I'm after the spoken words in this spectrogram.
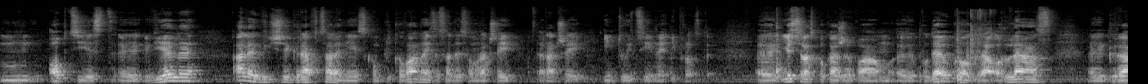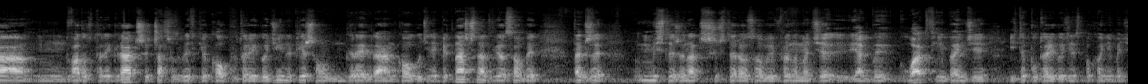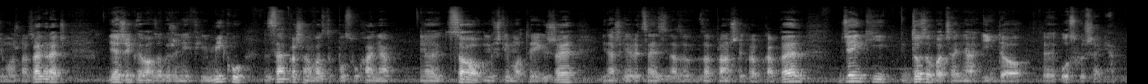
Mm, Opcji jest y, wiele, ale jak widzicie gra wcale nie jest skomplikowana i zasady są raczej, raczej intuicyjne i proste. E, Jeszcze raz pokażę Wam e, pudełko, gra Orleans, e, gra mm, 2 do 4 graczy, czas rozgrywki około 1,5 godziny. Pierwszą grę grałem około godziny 15 na dwie osoby, także myślę, że na 3-4 osoby w pewnym momencie jakby łatwiej będzie i te 1,5 godziny spokojnie będzie można zagrać. Ja dziękuję Wam za obejrzenie filmiku, zapraszam Was do posłuchania e, co myślimy o tej grze i naszej recenzji na zaplanszy.pl Dzięki, do zobaczenia i do y, usłyszenia.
